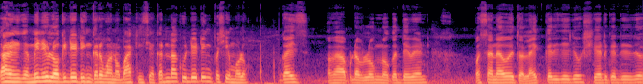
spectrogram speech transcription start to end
કારણ કે મિની વ્લોગ એડિટિંગ કરવાનો બાકી છે. કરી નાખું એડિટિંગ પછી મળો. ગાઈઝ હવે આપણા વ્લોગનો કરી દેવે પસંદ આવે તો લાઈક કરી દેજો શેર કરી દેજો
